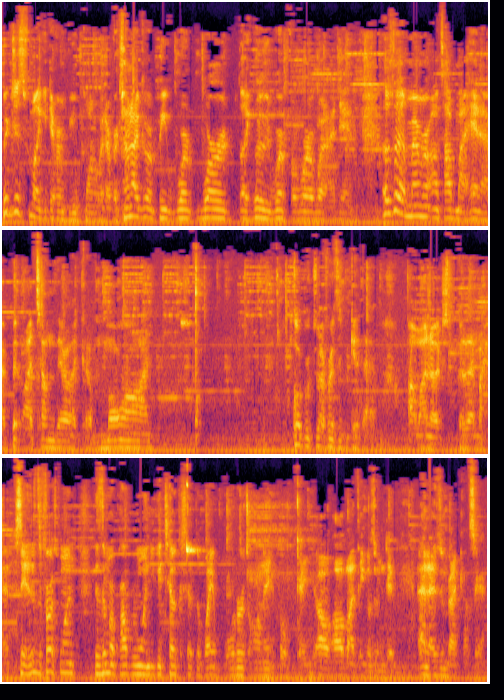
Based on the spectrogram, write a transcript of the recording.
but just from like a different viewpoint, whatever. So I'm not gonna repeat word word like literally word for word what I did. I just remember on top of my head, I bit my tongue there like a moron. Goldberg's reference if you get that. Um, I know, just got that in my head. See, this is the first one. This is the more popular one. You can tell because it has the white borders on it. Okay, all, all my things was zoomed in. And I zoomed back out. So yeah.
